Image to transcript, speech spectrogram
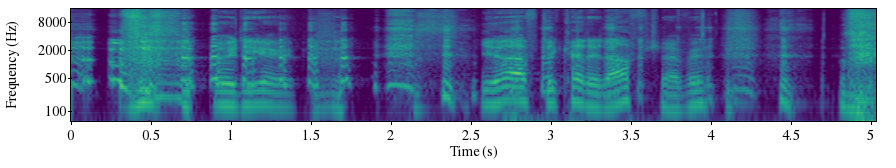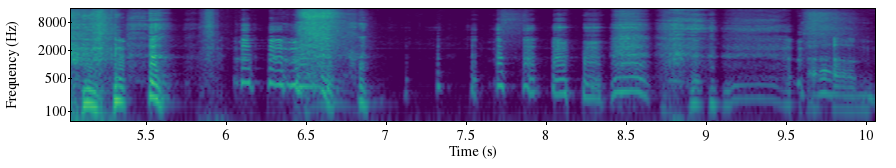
oh dear. You don't have to cut it off, Trevor. um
